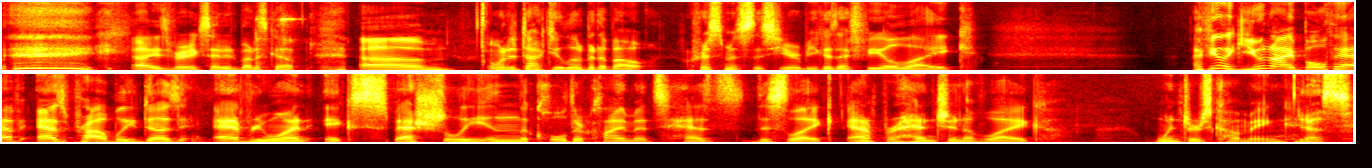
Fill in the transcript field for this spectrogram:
uh, he's very excited about his cup. Um, I wanted to talk to you a little bit about Christmas this year because I feel like I feel like you and I both have, as probably does everyone, especially in the colder climates, has this like apprehension of like winter's coming Yes.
